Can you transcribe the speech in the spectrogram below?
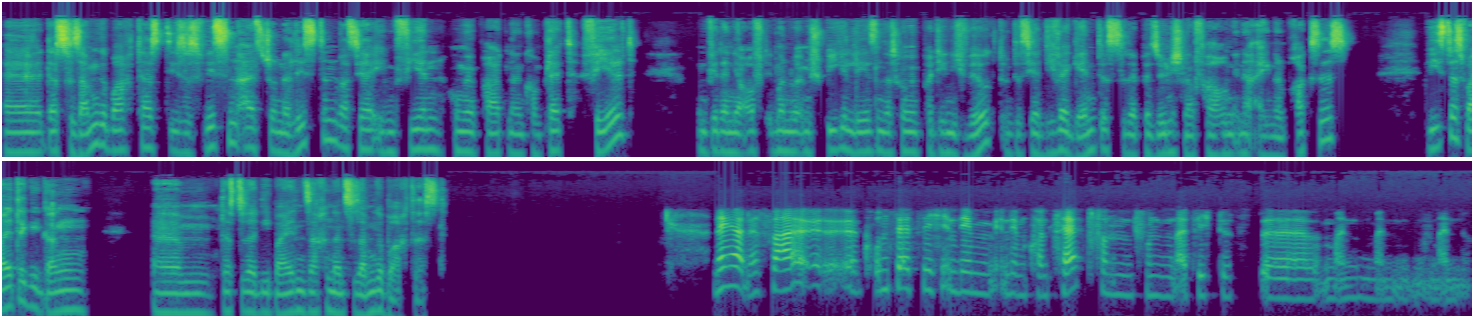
äh, das zusammengebracht hast, dieses Wissen als Journalistin, was ja eben vielen Homöopathen komplett fehlt und wir dann ja oft immer nur im Spiegel lesen, dass Homöopathie nicht wirkt und das ja divergent ist zu der persönlichen Erfahrung in der eigenen Praxis. Wie ist das weitergegangen, ähm, dass du da die beiden Sachen dann zusammengebracht hast? Naja, das war äh, grundsätzlich in dem, in dem Konzept von, von als ich das, äh, mein, mein, mein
